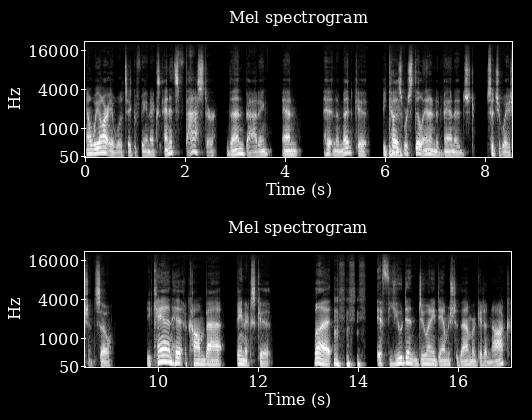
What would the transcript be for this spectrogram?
and we are able to take a Phoenix, and it's faster than batting and hitting a med kit because mm-hmm. we're still in an advantaged situation. So you can hit a combat Phoenix kit, but if you didn't do any damage to them or get a knock,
